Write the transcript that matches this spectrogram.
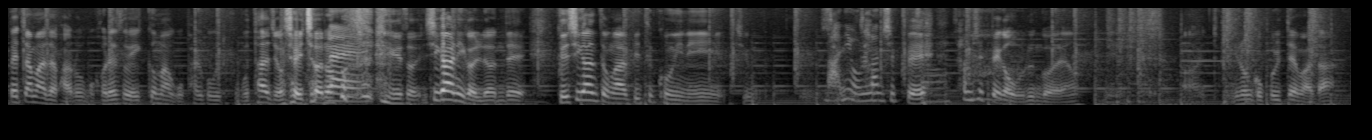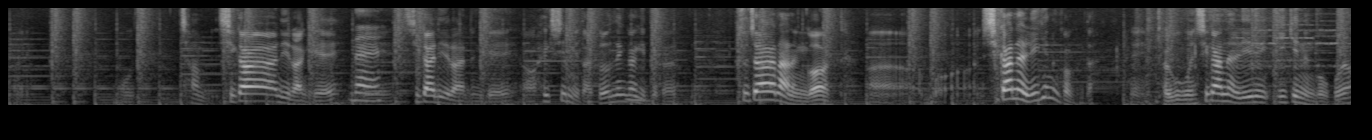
뺏자마자 바로 뭐 거래소에 입금하고 팔고 이렇게 못하죠. 저희처럼. 네. 그래서 시간이 걸렸는데 그 시간 동안 비트코인이 지금 많이 30배, 30배가 오른 거예요. 이런 거 볼 때마다 예. 뭐참 시간이란 게 네. 예, 시간이라는 게 어, 핵심이다 그런 생각이 들어요. 투자라는 건 어, 뭐 시간을 이기는 겁니다. 네, 결국은 시간을 이, 이기는 거고요.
